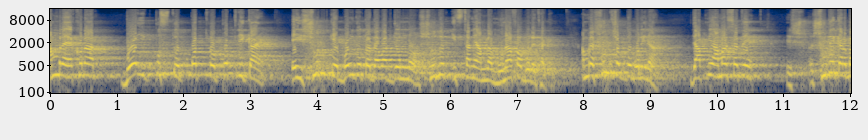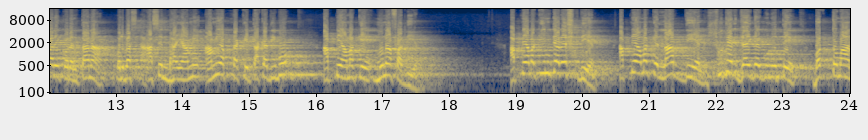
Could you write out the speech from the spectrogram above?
আমরা এখন আর বই, পুস্তক, পত্র, পত্রিকায় এই সুদকে বৈধতা দেওয়ার জন্য সুদের স্থানে আমরা মুনাফা বলে থাকি। আমরা সুদ শব্দ বলি না। যে আপনি আমার সাথে সুদে কারবারে করেন তা না। বলে, বাস, আসেন ভাই, আমি আমি আপনাকে টাকা দিব, আপনি আমাকে মুনাফা দিয়েন আপনি আমাকে ইন্টারেস্ট দিয়েন আপনি আমাকে লাভ দিয়েন সুদের জায়গাগুলোতে বর্তমান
